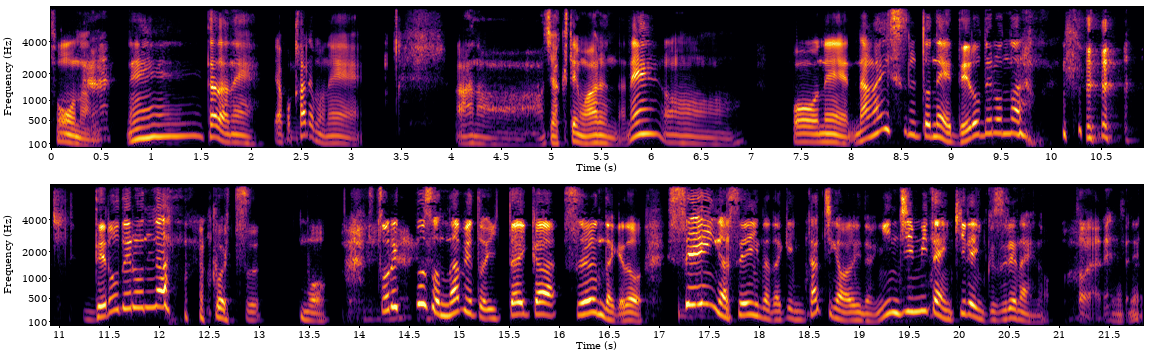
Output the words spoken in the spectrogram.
そうなんだね。ただね、やっぱ彼もね、あのー弱点はあるんだね。うん。こうね、長居するとね、デロデロになる。デロデロになるのよ、こいつ。もう。それこそ鍋と一体化するんだけど、繊維が繊維なだけにタッチが悪いのよ。人参みたいに綺麗に崩れないの。そうやねね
